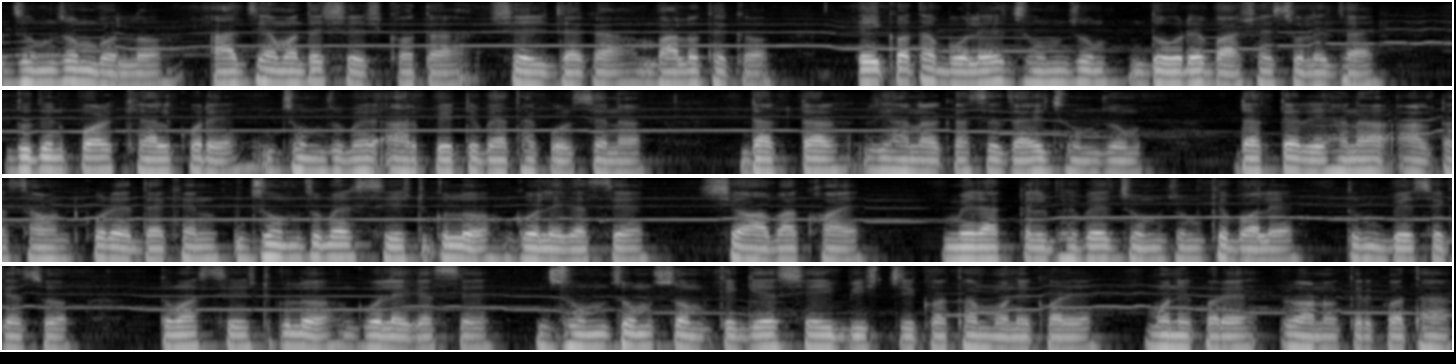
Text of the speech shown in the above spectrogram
ঝুমঝুম বলল, আজই আমাদের শেষ কথা, শেষ দেখা, ভালো থেকো। এই কথা বলে ঝুমঝুম দৌড়ে বাসায় চলে যায়। দুদিন পর খেয়াল করে ঝুমঝুমের আর পেটে ব্যথা করছে না। ডাক্তার রিহানার কাছে যায় ঝুমঝুম। ডাক্তার রেহানা আল্ট্রাসাউন্ড করে দেখেন ঝুমঝুমের সিস্টগুলো গলে গেছে। সে অবাক হয়। মিরাক্কেল ভেবে ঝুমঝুমকে বলে, তুমি বেঁচে গেছো। তোমার সিস্টগুলো গলে গেছে। ঝুমঝুম চমকে গিয়ে সেই বৃষ্টির কথা মনে করে মনে করে রনকের কথা।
